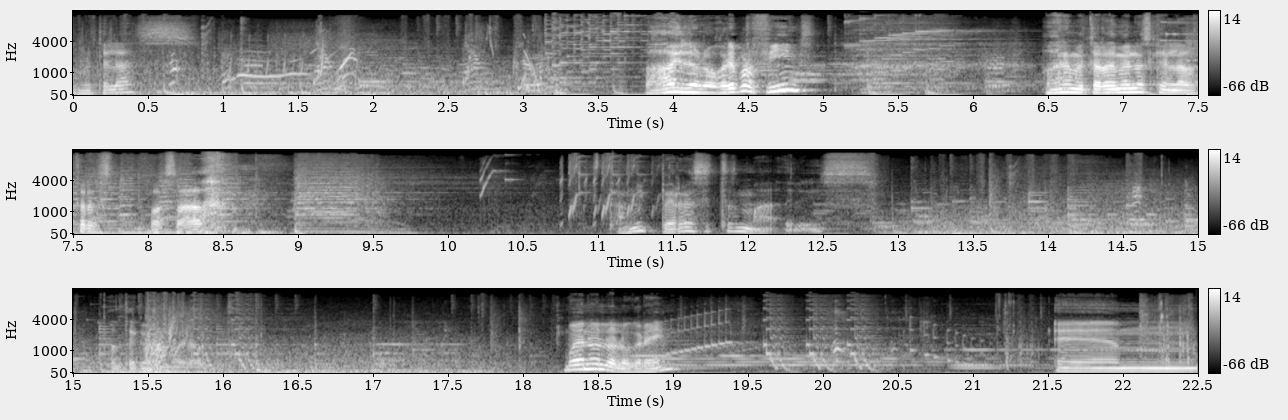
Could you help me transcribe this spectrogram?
Cómetelas. ¡Ay, lo logré por fin! Ahora me tardé menos que en la otra pasada. Están muy perras estas madres. Que me muera. Bueno, lo logré. Eh,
